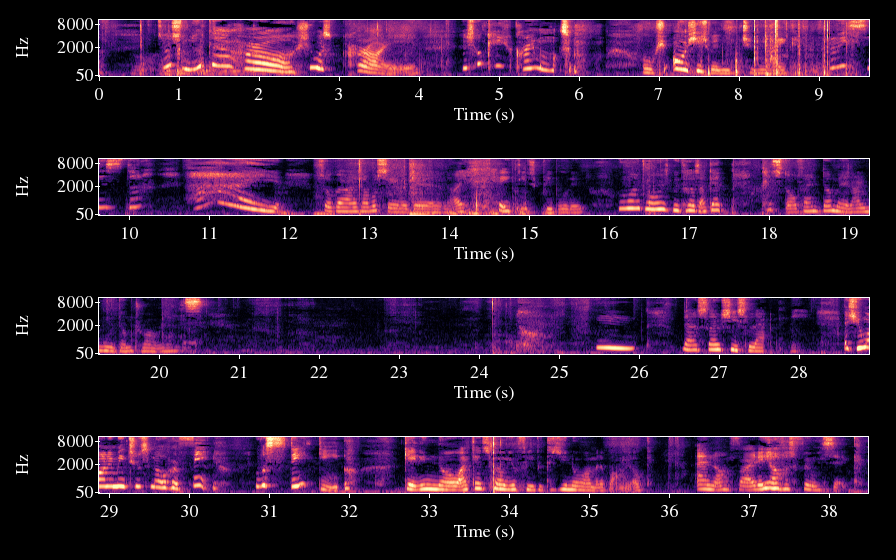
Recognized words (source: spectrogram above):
Just look at her. She was crying. It's okay to cry, mom. Oh, she, oh, she's waving to me like, hi, sister. Hi. So guys, I was saying again, I hate these people. They ruin my drawings because I get pissed off at them and I ruin them drawings. That's how she slapped me. And she wanted me to smell her feet. It was stinky. Katie, no, I can't smell your feet because you know I'm an abominable. Okay. And on Friday, I was feeling sick.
